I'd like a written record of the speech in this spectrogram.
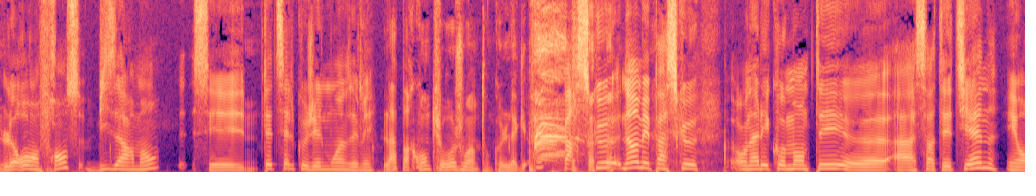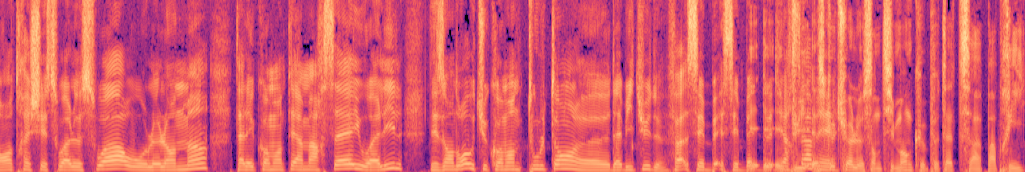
L'Euro en France, bizarrement, c'est peut-être celle que j'ai le moins aimée. Là, par contre, tu rejoins ton collègue. Parce que non, mais parce que on allait commenter euh, à Saint-Étienne et on rentrait chez soi le soir ou le lendemain. T'allais commenter à Marseille ou à Lille, des endroits où tu commandes tout le temps euh, d'habitude. Enfin, c'est b- c'est Et, bête de et- et dire puis, ça, est-ce mais que tu as le sentiment que peut-être ça a pas pris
